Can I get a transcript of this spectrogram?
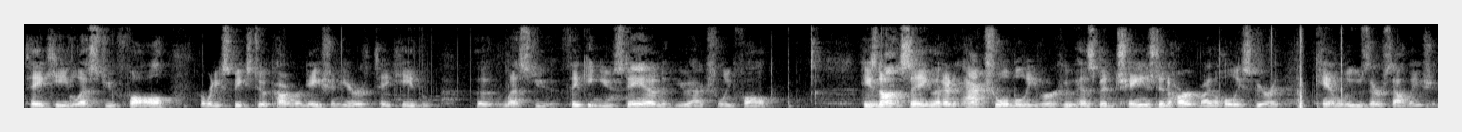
take heed lest you fall, or when he speaks to a congregation here, take heed uh, lest you, thinking you stand, you actually fall. He's not saying that an actual believer who has been changed in heart by the Holy Spirit can lose their salvation.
